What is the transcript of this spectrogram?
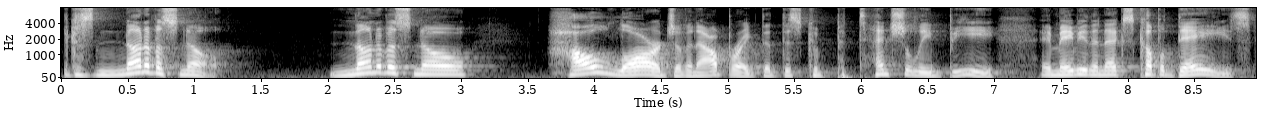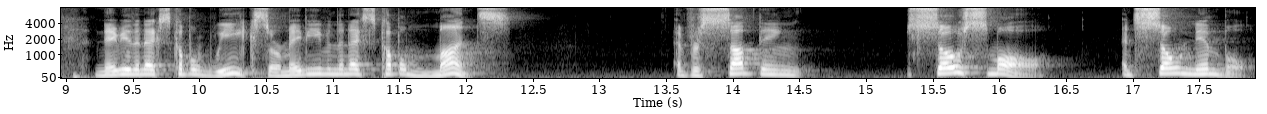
Because none of us know. None of us know how large of an outbreak that this could potentially be in maybe the next couple days, maybe the next couple weeks, or maybe even the next couple months and for something so small and so nimble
